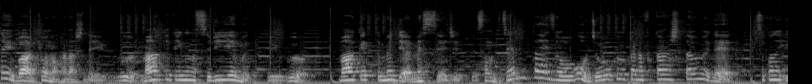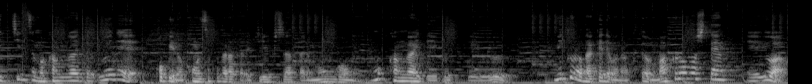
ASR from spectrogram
例えば今日の話でいうマーケティングの 3M っていうマーケットメディアメッセージってその全体像を上空から俯瞰した上でそこの一致率も考えた上でコピーのコンセプトだったり切り口だったり文言も考えていくっていうミクロだけではなくてマクロの視点要は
